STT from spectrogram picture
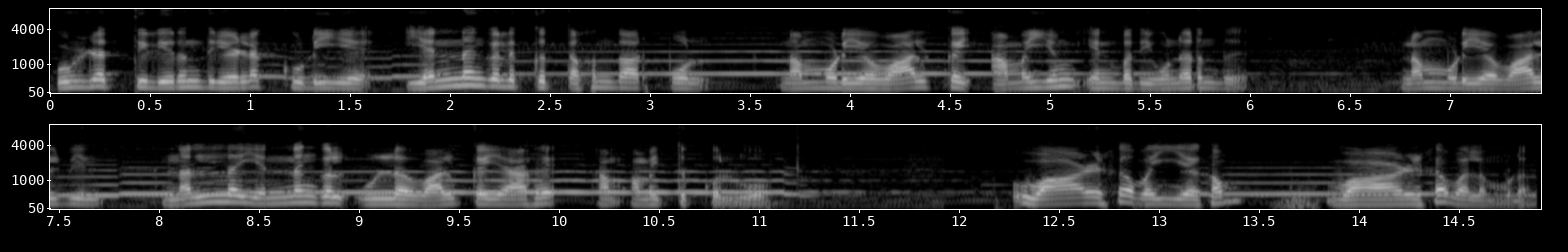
உள்ளத்திலிருந்து எழக்கூடிய எண்ணங்களுக்கு தகுந்தாற்போல் நம்முடைய வாழ்க்கை அமையும் என்பதை உணர்ந்து நம்முடைய வாழ்வில் நல்ல எண்ணங்கள் உள்ள வாழ்க்கையாக நாம் அமைத்துக்கொள்வோம் வாழ்க வையகம் வாழ்க வளமுடன்.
